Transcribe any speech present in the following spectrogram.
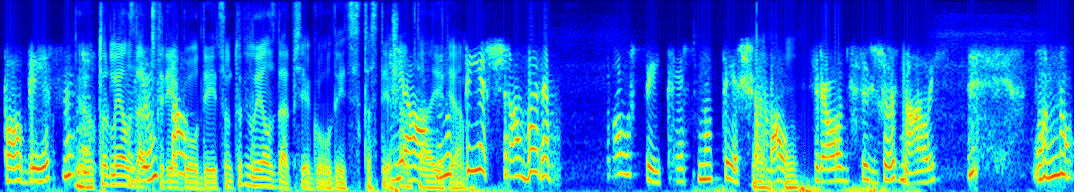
Paldies! Jā, tur liels darbs ir ieguldīts, un tur ir liels darbs ieguldīts. Tas tiešām jā, tā ir. nu, Jā. tiešām varam klausīties, nu tiešām Mhm. augsts raudas ir žurnālisti. Un, nu,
